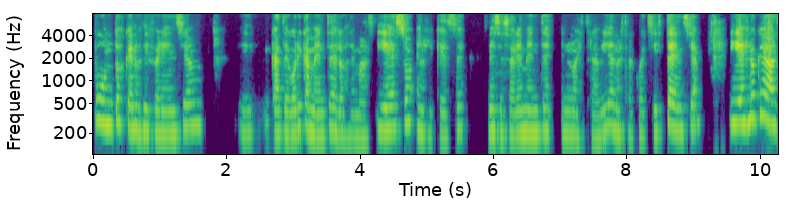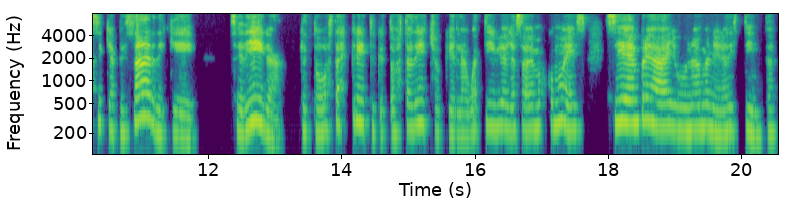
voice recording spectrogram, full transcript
puntos que nos diferencian eh, categóricamente de los demás. Y eso enriquece necesariamente en nuestra vida, en nuestra coexistencia. Y es lo que hace que a pesar de que se diga que todo está escrito y que todo está dicho, que el agua tibia ya sabemos cómo es, siempre hay una manera distinta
